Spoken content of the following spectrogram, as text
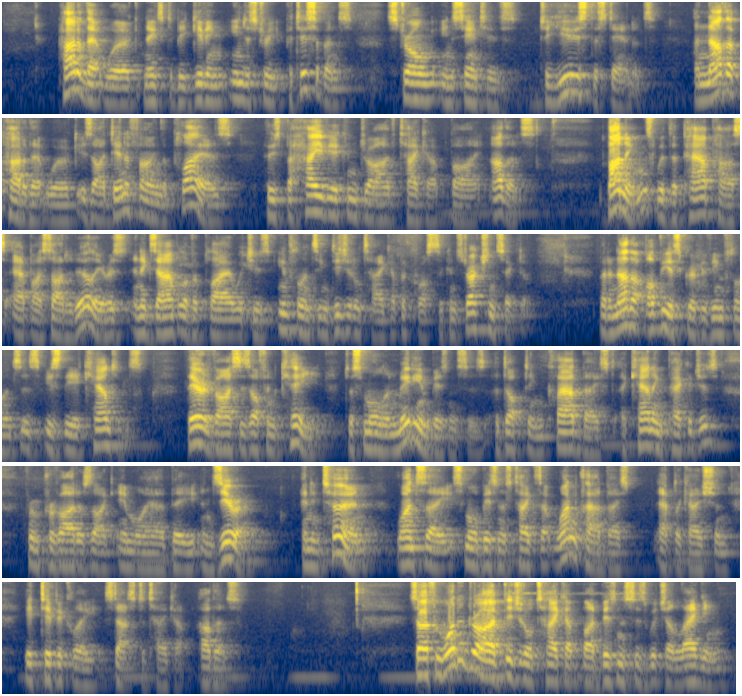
Part of that work needs to be giving industry participants strong incentives to use the standards. Another part of that work is identifying the players whose behaviour can drive take up by others. Bunnings, with the PowerPass app I cited earlier, is an example of a player which is influencing digital take up across the construction sector. But another obvious group of influencers is the accountants their advice is often key to small and medium businesses adopting cloud based accounting packages from providers like MYOB and Xero. And in turn, once a small business takes up one cloud based application, it typically starts to take up others. So, if we want to drive digital take up by businesses which are lagging,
